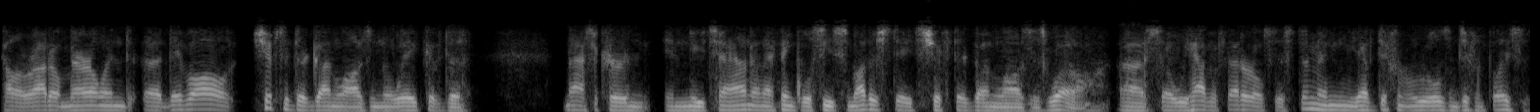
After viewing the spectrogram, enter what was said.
Colorado, Maryland, uh, they've all shifted their gun laws in the wake of the massacre in, in Newtown, and I think we'll see some other states shift their gun laws as well. Uh, so we have a federal system, and you have different rules in different places.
